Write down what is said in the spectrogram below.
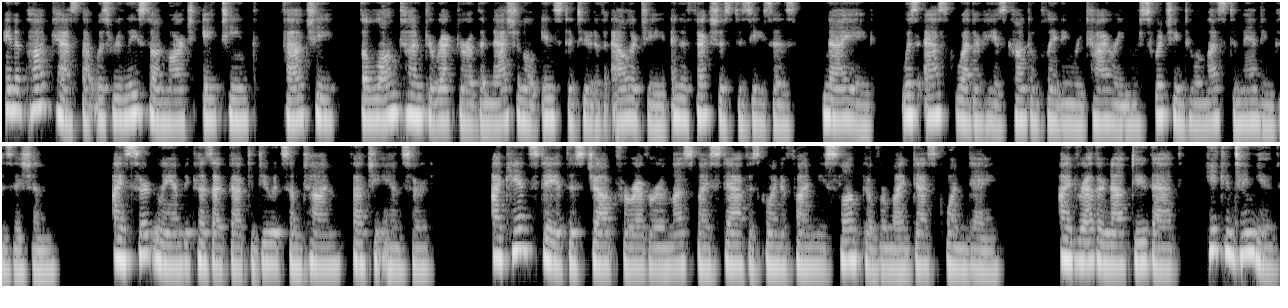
In a podcast that was released on March 18th, Fauci, the longtime director of the National Institute of Allergy and Infectious Diseases, NIAID, was asked whether he is contemplating retiring or switching to a less demanding position. I certainly am because I've got to do it sometime, Fauci answered. I can't stay at this job forever unless my staff is going to find me slumped over my desk one day. I'd rather not do that, he continued.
